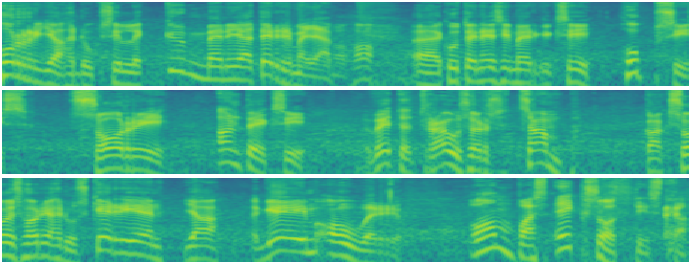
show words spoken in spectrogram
horjahduksille kymmeniä termejä, Oho. Ää, kuten esimerkiksi hupsis, sorry, anteeksi, wet trousers jump, kaksoishorjahdus kerien ja game over. Onpas eksoottista.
